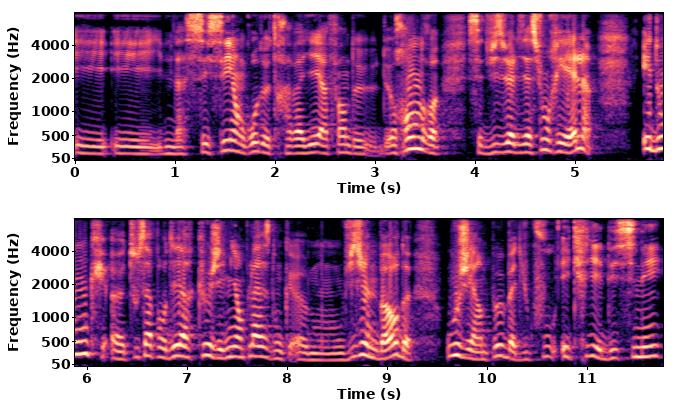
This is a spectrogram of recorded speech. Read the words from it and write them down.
Et, il n'a cessé en gros de travailler afin de, de rendre cette visualisation réelle. Et donc euh, tout ça pour dire que j'ai mis en place donc euh, mon vision board où j'ai un peu bah, du coup écrit et dessiné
